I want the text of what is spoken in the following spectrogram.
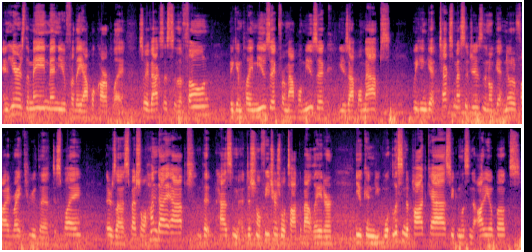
And here's the main menu for the Apple CarPlay. So we have access to the phone. We can play music from Apple Music, use Apple Maps. We can get text messages, and it'll get notified right through the display. There's a special Hyundai app that has some additional features we'll talk about later. You can listen to podcasts, you can listen to audiobooks.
